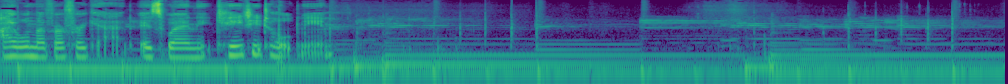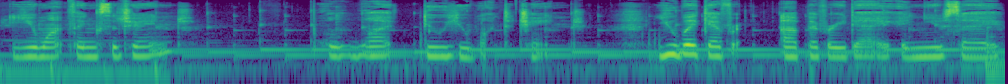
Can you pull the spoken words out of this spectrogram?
I will never forget is when Katie told me, You want things to change? Well, what do you want to change? You wake up every day and you say,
